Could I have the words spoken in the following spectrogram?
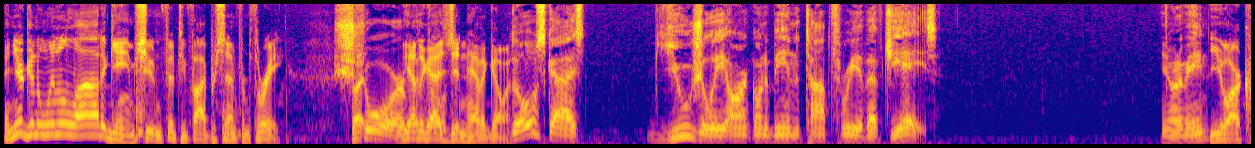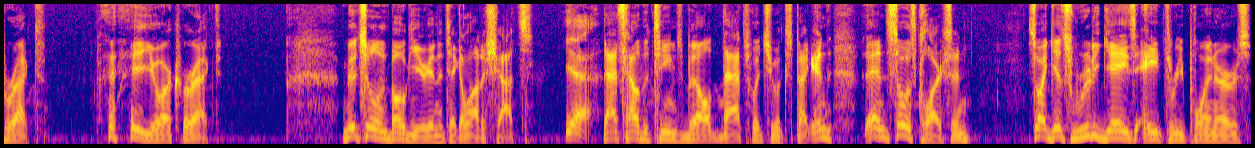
and you're going to win a lot of games shooting 55% from three. But sure. The other guys those, didn't have it going. Those guys usually aren't going to be in the top three of FGAs. You know what I mean? You are correct. you are correct. Mitchell and Bogey are going to take a lot of shots. Yeah. That's how the team's built. That's what you expect. And and so is Clarkson. So I guess Rudy Gay's eight three pointers,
